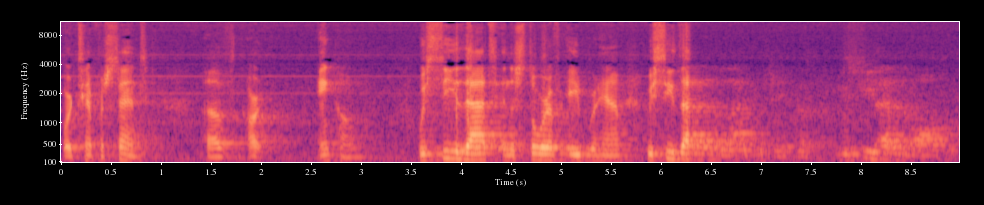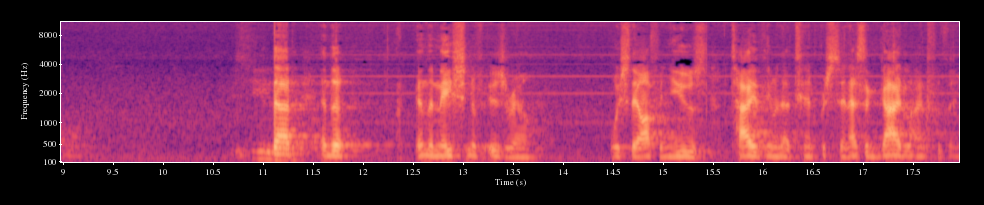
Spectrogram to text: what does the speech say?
or 10% of our income. We see that in the story of Abraham. We see that in the life of Jacob. We see that in the law of We see that in the, in the nation of Israel, which they often use tithing that 10% as a guideline for them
